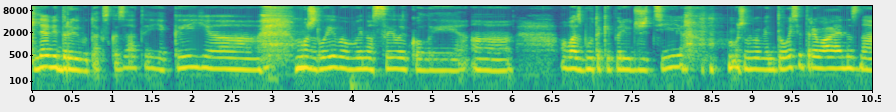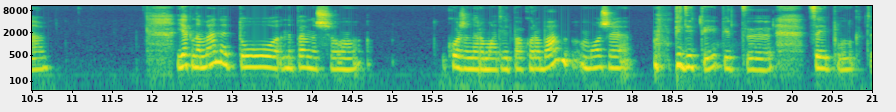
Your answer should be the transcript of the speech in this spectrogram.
для відриву, так сказати, який, е, можливо, ви носили, коли у вас був такий період в житті. Можливо, він досі триває, не знаю. Як на мене, то напевно, що кожен аромат від Paco Rabanne може підійти під е, цей пункт.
